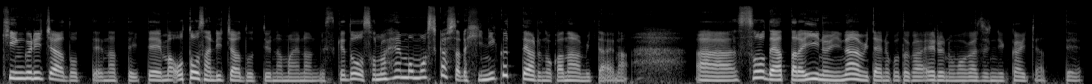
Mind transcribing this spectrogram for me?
キング・リチャードってなっていて、まあ、お父さんリチャードっていう名前なんですけどその辺ももしかしたら皮肉ってあるのかな？みたいなあそうであったらいいのになみたいなことが L のマガジンに書いてあって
